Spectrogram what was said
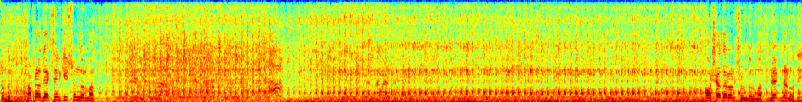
সুন্দর। আপনারা দেখছেন কি সুন্দর মাছ। অসাধারণ সুন্দর মাছ মেঘনা নদী।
